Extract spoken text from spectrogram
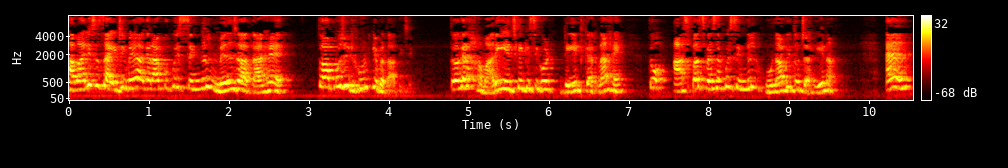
हमारी सोसाइटी में अगर आपको कोई सिंगल मिल जाता है तो आप मुझे ढूंढ के बता दीजिए। तो अगर हमारी एज के किसी को डेट करना है तो आसपास वैसा कोई सिंगल होना भी तो चाहिए ना। And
